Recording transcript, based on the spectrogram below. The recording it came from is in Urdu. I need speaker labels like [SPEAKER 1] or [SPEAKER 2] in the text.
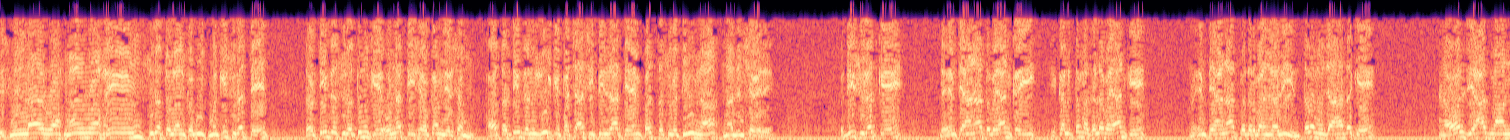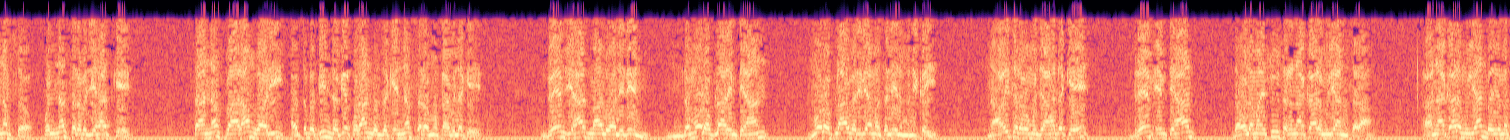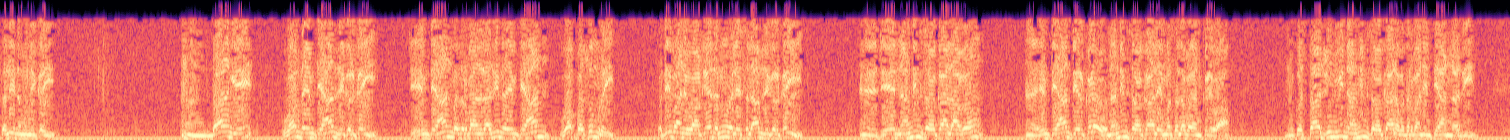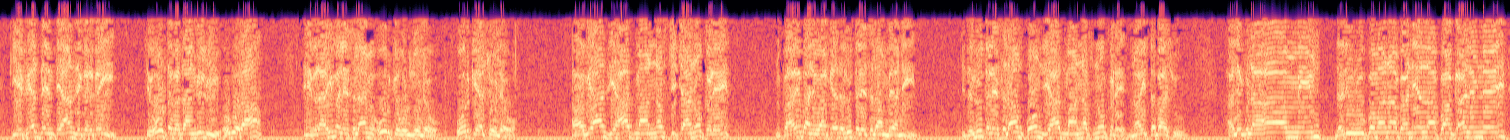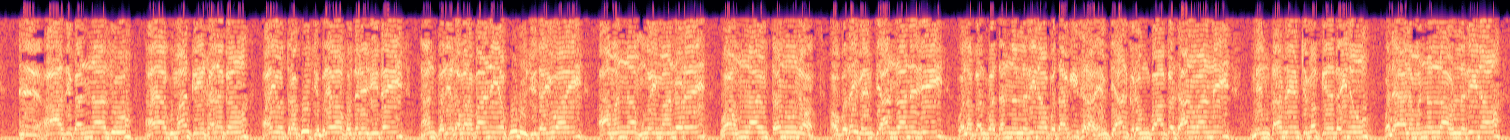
[SPEAKER 1] بسم اللہ الرحمن الرحیم۔ سورت الکبوت مکی سورت تے ترتیب دا سورتوں کے انتیس و کم درشم اور ترتیب دا نزول کے پچاسی پیزا تیم پس سورت روم نا نازل شوے دے۔ دی سورت کے دا امتحانات بیان کئی کہ کل تا مسئلہ بیان کے۔ امتحانات پا دربان رازی تب مجاہدہ کے۔ اول جہاد مع نفس والنفس رب جہاد کے۔ تا نفس با آرام غاری اور تب دین زکے قرآن بزکے نفس سر مقابلہ کے دویم جہاد مال، والدین. دا مور اپلار امتحان. مور اپلار وری بیا مسئلے نمونی کئی ناغی سر و مجاہدہ کے دریم امتحان دا علماء سو سر ناکار ملیان سرا ناکار ملیان بری مسئلے نمونی کئی دانگے وقت امتحان ذکر کئی امتحان بدربان راضی دا امتحان وقت پسم رہی پدی بانی واقع نوح علیہ السلام ذکر کئی جے نہنیم سو کال آگا امتحان تیر کرو نہنیم سو کال مسئلہ بیان کرے نکستا جنوی نہنیم سو کال بدربان امتحان نازی کیفیت دا امتحان ذکر کئی چے اور تبا دانگل بھی اگو را ابراہیم علیہ السلام اور کے غرزو لے ہو اور کے اچو لے ہو او بیا جہاد مان نفس چچانو کرے نپاہی بانی واقع دلوت علیہ السلام بیانی دلوت علیہ السلام قوم جہاد مان نفس نو کرے نوائی تباشو علی غلام دلی روپ مانا بانی اللہ پاک علم نے۔ آزب الناسو آیا گمان کئی خلق آئیو ترکو چی پریوا خود لیشی دئی ان پری خبر بانی یقولو چی دئی وائی؟ آمنا مگئی ماندوڑے وهم لا یمتنون. او پدائی با امتحان رانشی. ولقد فتن اللذین او پدا کی سرا امتحان کرنگ با کسانو بانی. من قبل چمک دینو ولعلمن اللہ اللذین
